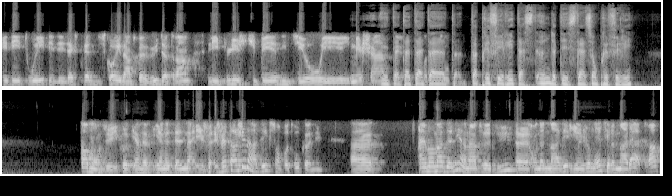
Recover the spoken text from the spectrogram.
et des tweets et des extraits de discours et d'entrevues de Trump les plus stupides, idiots et méchants. Et ta, ta, ta, ta, préférée, ta, une de tes citations préférées? Oh mon Dieu, écoute, il y en a, y en a tellement. Et je, je vais tâcher d'en dire qui sont pas trop connus. Euh, à un moment donné, en entrevue, euh, on a demandé, il y a un journaliste qui a demandé à Trump,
